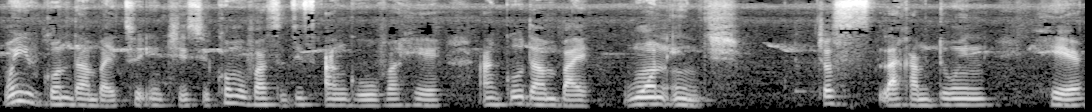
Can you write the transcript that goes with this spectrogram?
When you've gone down by two inches you come over to this angle over here and go down by one inch just like i'm doing here.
